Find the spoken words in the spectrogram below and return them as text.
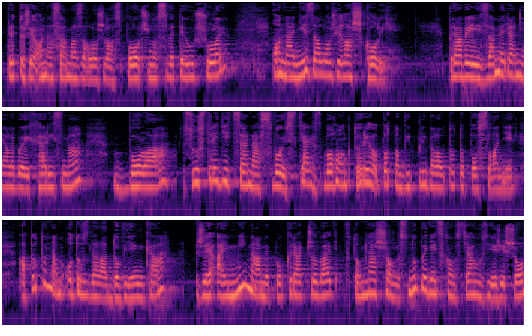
pretože ona sama založila spoločnosť Sv. Uršule. Ona nezaložila školy. Práve jej zameranie alebo jej charizma bola sústrediť sa na svoj vzťah s Bohom, ktorého potom vyplývalo toto poslanie. A toto nám odovzdala dovienka, že aj my máme pokračovať v tom našom snúbeneckom vzťahu s Ježišom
